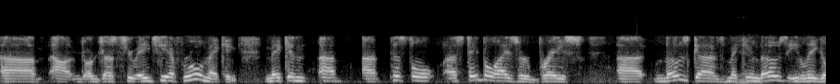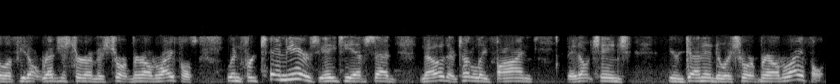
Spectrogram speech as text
uh, uh, or just through ATF rulemaking, making uh, a pistol a stabilizer brace. Uh, those guns, making those illegal if you don't register them as short-barreled rifles. When for ten years the ATF said no, they're totally fine. They don't change your gun into a short-barreled rifle.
